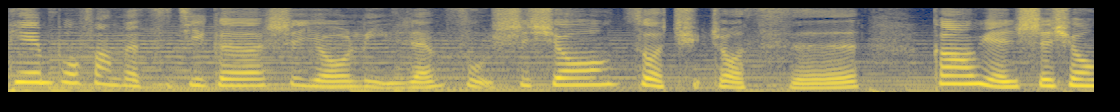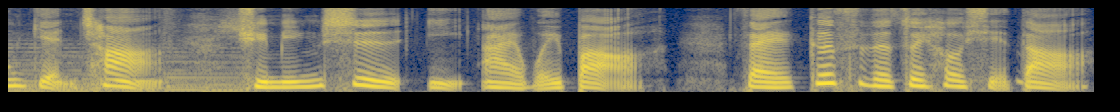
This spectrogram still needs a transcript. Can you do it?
天播放的慈济歌是由李仁甫师兄作曲作词，高原师兄演唱，曲名是《以爱为宝》。在歌词的最后写道：“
